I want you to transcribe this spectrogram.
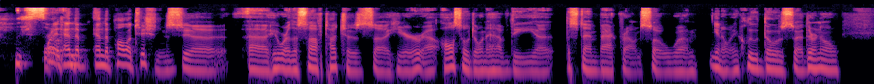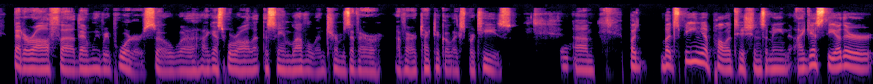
so. Right, and the and the politicians uh, uh, who are the soft touches uh, here uh, also don't have the uh, the STEM background. So um, you know, include those. Uh, they're no better off than we reporters. So I guess we're all at the same level in terms of our of our technical expertise. Um, but but speaking of politicians, I mean, I guess the other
